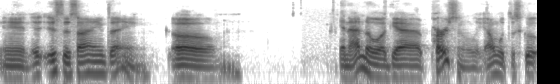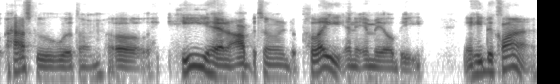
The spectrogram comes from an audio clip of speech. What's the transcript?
and it, it's the same thing. Um, and I know a guy personally. I went to school, high school with him. Uh, he had an opportunity to play in the MLB, and he declined.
